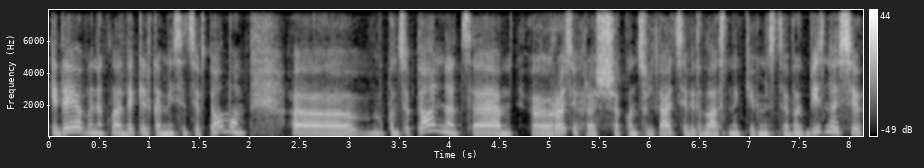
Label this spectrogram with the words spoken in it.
Ідея виникла декілька місяців тому. Е, Концептуально це е, розіграш консультацій від власників місцевих бізнесів.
